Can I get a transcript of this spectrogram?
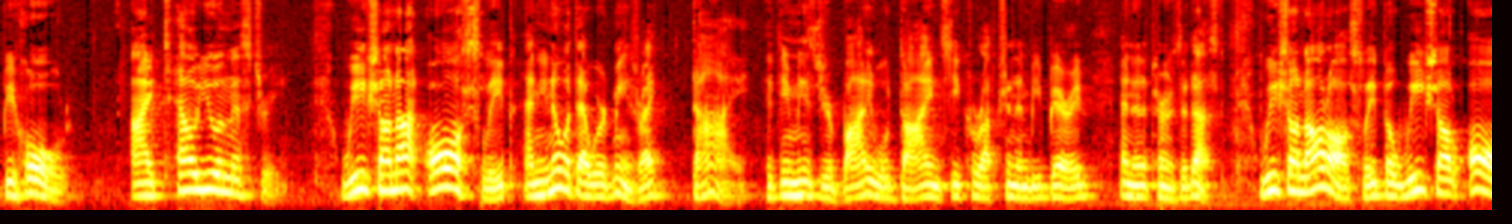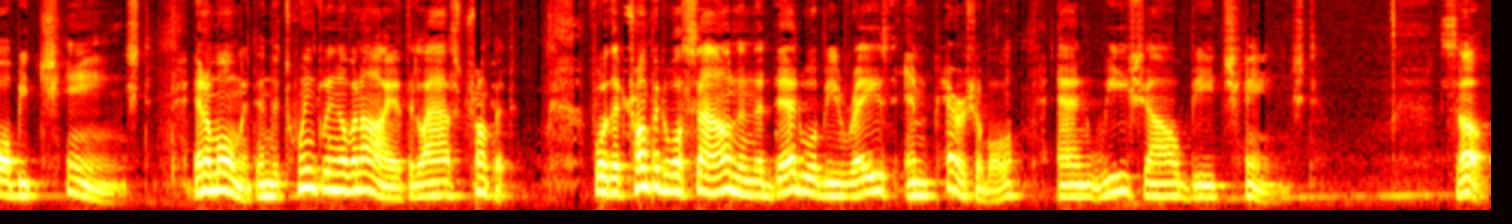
Behold, I tell you a mystery. We shall not all sleep, and you know what that word means, right? Die. It means your body will die and see corruption and be buried, and then it turns to dust. We shall not all sleep, but we shall all be changed in a moment, in the twinkling of an eye, at the last trumpet. For the trumpet will sound, and the dead will be raised imperishable, and we shall be changed. So,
